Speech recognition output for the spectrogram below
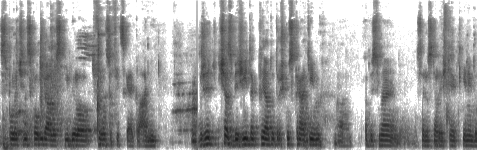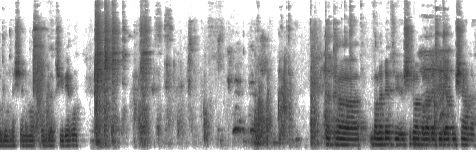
společenskou událostí bylo filozofické klání. Protože čas běží, tak já to trošku zkrátím, aby jsme se dostali ještě k jiným bodům, než jenom k tomuhle příběhu. Tak Baladev, Šrila Baladev Vidyabhushan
